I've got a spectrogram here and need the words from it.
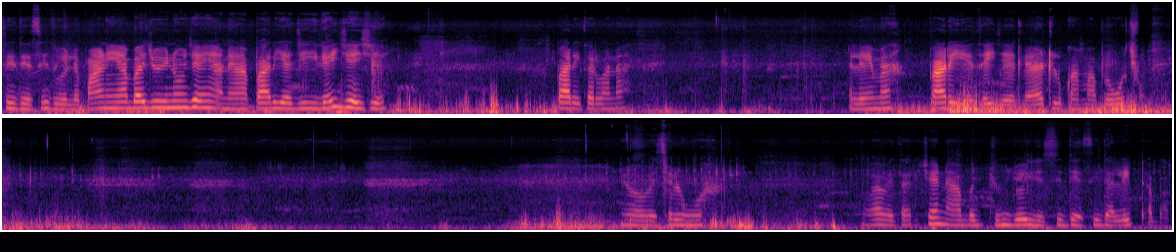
સીધે સીધું એટલે પાણી આ બાજુ ન જાય અને આ પારિયા જે રહી જાય છે. પારી કરવાના. એટલે એમાં પારી એ થઈ જાય એટલે આટલું કામ આપણે ઓછું. હવે છેલ્લું વાવેતર છે ને આ બધું જોઈ લે સીધે સીધા લીટા બાપ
